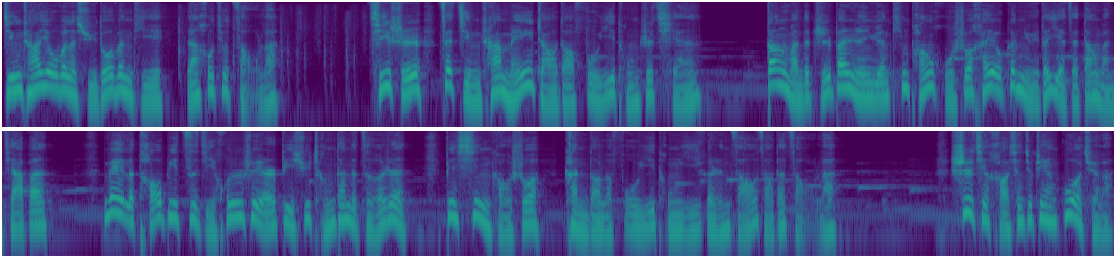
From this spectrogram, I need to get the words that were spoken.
警察又问了许多问题，然后就走了。其实，在警察没找到傅一彤之前，当晚的值班人员听庞虎说，还有个女的也在当晚加班。为了逃避自己昏睡而必须承担的责任，便信口说看到了傅一彤一个人早早的走了。事情好像就这样过去了。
